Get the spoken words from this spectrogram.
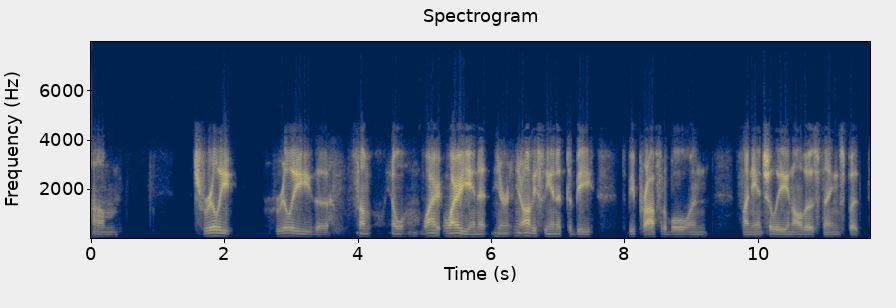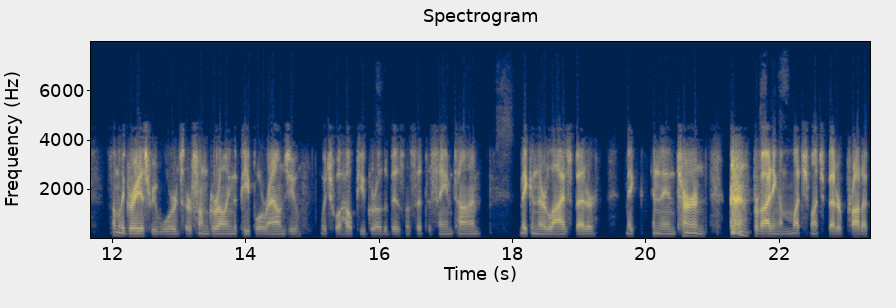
um, it's really, really the some you know why why are you in it? You're you're obviously in it to be to be profitable and financially and all those things, but some of the greatest rewards are from growing the people around you, which will help you grow the business at the same time, making their lives better, make and in turn providing a much much better product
